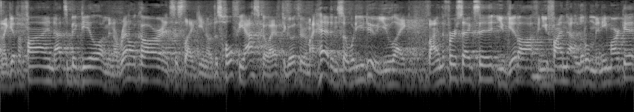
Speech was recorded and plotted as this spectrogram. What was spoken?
and I get the fine. That's a big deal. I'm in a rental car, and it's just like, you know, this whole fiasco I have to go through in my head. And so, what do you do? You like find the first exit, you get off, and you find that little mini market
